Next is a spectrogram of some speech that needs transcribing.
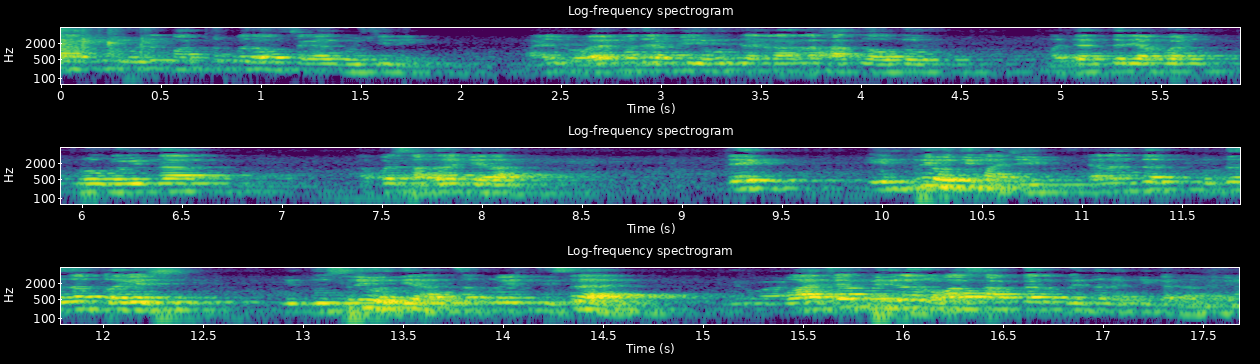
आम्ही एवढे मातब्बर आहोत सगळ्या गोष्टींनी. आणि डोळ्यामध्ये आम्ही येऊन त्यांना हात लावतो. मध्यंतरी आपण प्रो गोविंदा आपण साजरा केला. ते एक एंट्री होती माझी. त्यानंतर बुद्धचा प्रवेश ही दुसरी होती. आजचा प्रवेश तिसरा आहे. पाचव्या फेरीला रोहा साफ करायचा प्रयत्न नक्की करणार. तुम्ही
